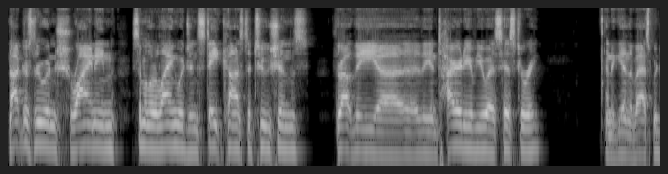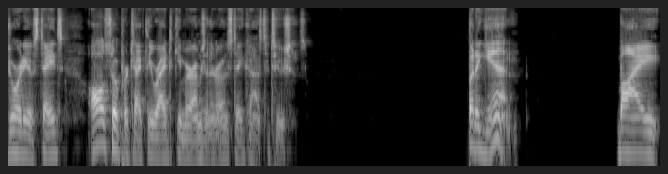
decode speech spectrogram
not just through enshrining similar language in state constitutions throughout the uh, the entirety of U.S. history. And again, the vast majority of states also protect the right to keep arms in their own state constitutions. But again, by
